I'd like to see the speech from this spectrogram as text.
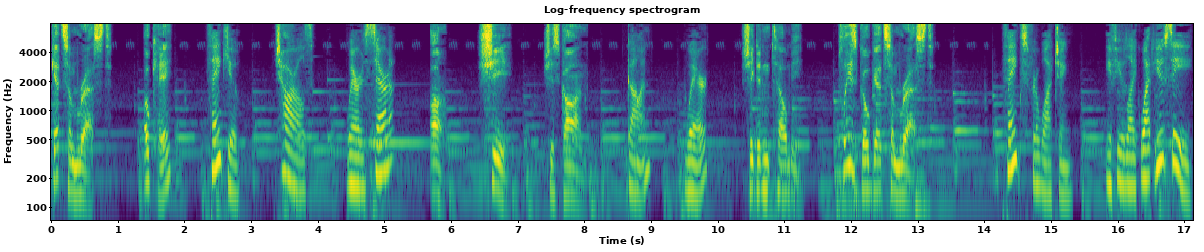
Get some rest. Okay? Thank you. Charles. Where is Sarah? Uh, she. She's gone. Gone? Where? She didn't tell me. Please go get some rest. Thanks for watching. If you like what you see,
